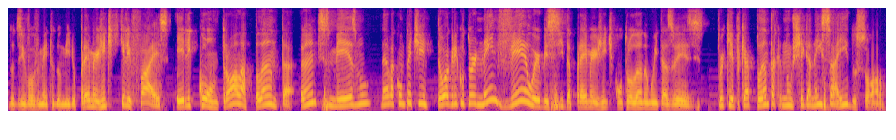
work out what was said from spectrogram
do desenvolvimento do milho. Pré-emergente, o que, que ele faz? Ele controla a planta antes mesmo dela competir. Então o agricultor nem vê o herbicida pré-emergente controlando muitas vezes. Por quê? Porque a planta não chega nem sair do solo.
